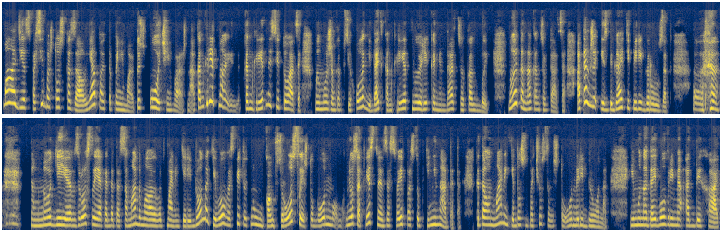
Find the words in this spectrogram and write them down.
Молодец, спасибо, что сказал, я это понимаю. То есть очень важно. А конкретно, в конкретной ситуации мы можем, как психологи, дать конкретную рекомендацию, как быть. Но это на консультация. А также избегайте перегрузок. Многие взрослые, я когда-то сама думала, вот маленький ребенок, его воспитывать, ну, как взрослый, чтобы он нес ответственность за свои поступки. Не надо так. Когда он маленький, должен почувствовать, что он ребенок. Ему надо и вовремя отдыхать.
